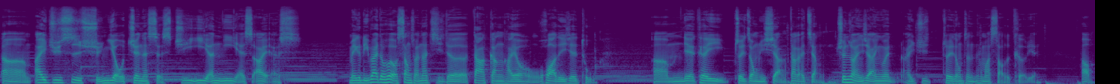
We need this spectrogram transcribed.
呃，IG 是寻友 Genesis G E N E S I S，每个礼拜都会有上传那集的大纲，还有我画的一些图，嗯，也可以追踪一下，大概这样宣传一下，因为 IG 追踪真的他妈少的可怜。好，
